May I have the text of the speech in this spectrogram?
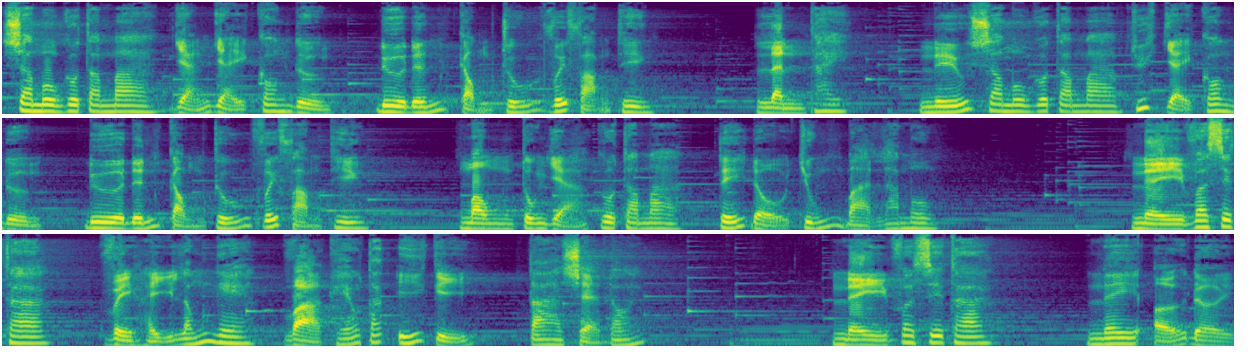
Sa môn Gotama giảng dạy con đường đưa đến cộng trú với Phạm Thiên. Lành thay, nếu Sa môn Gotama thuyết dạy con đường đưa đến cộng trú với Phạm Thiên, mong tôn giả Gotama tế độ chúng bà La Môn. Này Vasetha, vậy hãy lắng nghe và khéo tác ý kỹ, ta sẽ nói. Này Vasetha, nay ở đời,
